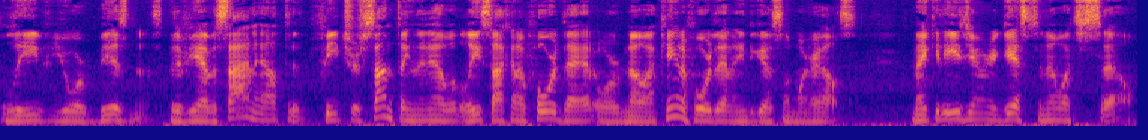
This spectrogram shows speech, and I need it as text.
leave your business. But if you have a sign out that features something, they know oh, at least I can afford that or no, I can't afford that. I need to go somewhere else. Make it easier on your guests to know what to sell.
